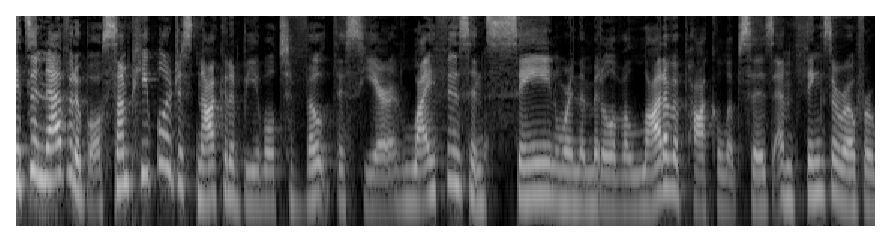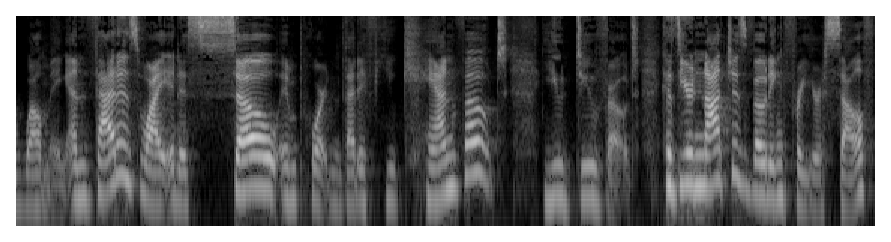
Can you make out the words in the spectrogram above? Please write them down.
it's inevitable. Some people are just not going to be able to vote this year. Life is insane. We're in the middle of a lot of apocalypses and things are overwhelming. And that is why it is so important that if you can vote, you do vote. Because you're not just voting for yourself,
